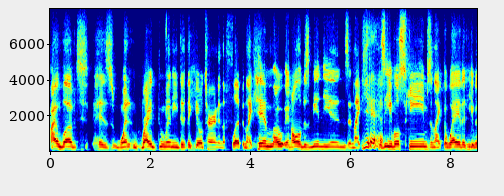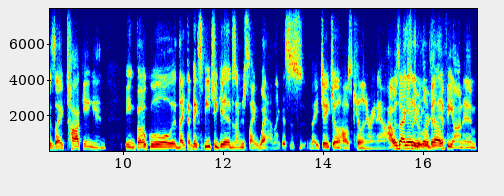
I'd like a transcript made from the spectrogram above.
I loved his when right when he did the heel turn and the flip, and like him oh, and all of his minions, and like Yeah. his evil schemes, and like the way that he was like talking and being vocal, like the big speech he gives. I'm just like, wow, like this is like Jake Gyllenhaal is killing it right now. I was actually did a a little bit iffy on him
